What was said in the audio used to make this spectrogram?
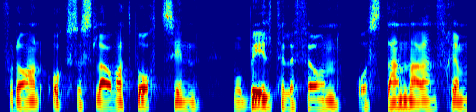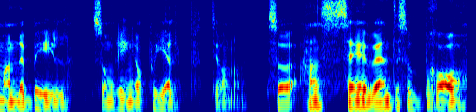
För då har han också slarvat bort sin mobiltelefon och stannar en främmande bil som ringer på hjälp till honom. Så hans CV är inte så bra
